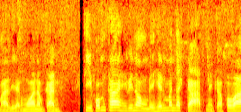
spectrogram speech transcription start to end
มาเลี้ยงงัวน้กัน ที่ผมถ่ายให้พี่น้องได้เห็นบรรยากาศนี่ก็เพราะว่า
